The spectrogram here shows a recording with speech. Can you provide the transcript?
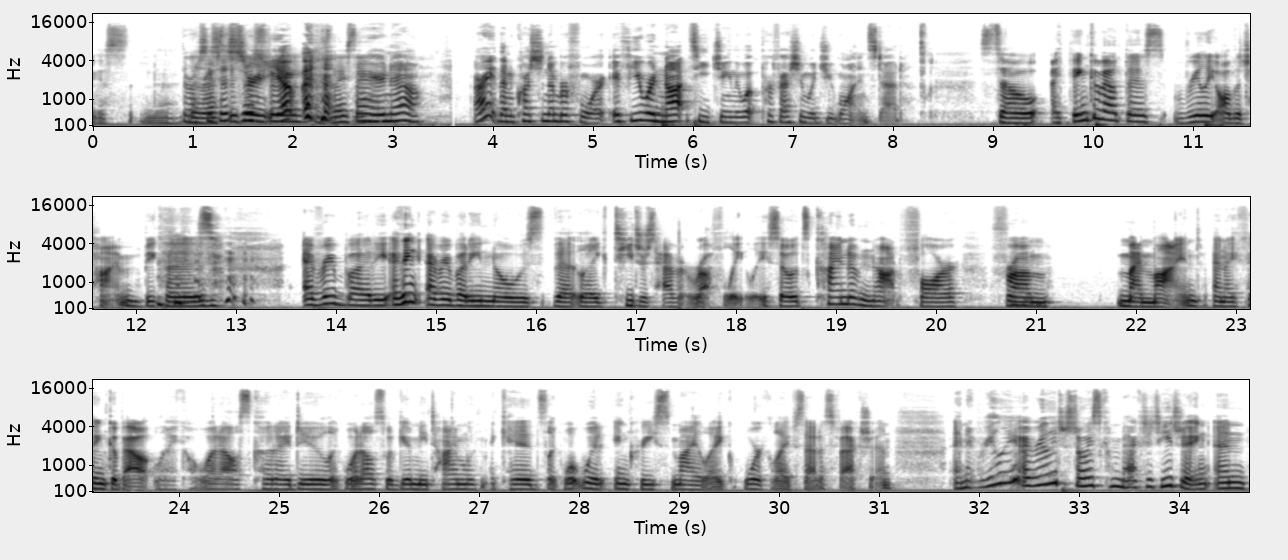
i guess the, the rest, the rest is history, history. Yep. I say. here now all right, then question number four. If you were not teaching, then what profession would you want instead? So I think about this really all the time because everybody, I think everybody knows that like teachers have it rough lately. So it's kind of not far from mm-hmm. my mind. And I think about like, what else could I do? Like, what else would give me time with my kids? Like, what would increase my like work life satisfaction? And it really i really just always come back to teaching. And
